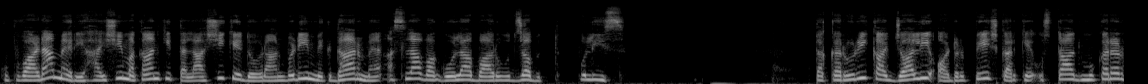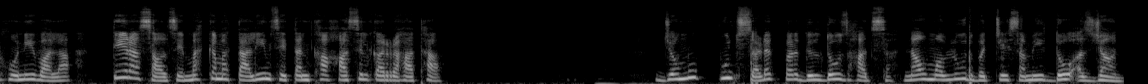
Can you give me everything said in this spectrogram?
कुपवाड़ा में रिहायशी मकान की तलाशी के दौरान बड़ी मकदार में असला व गोला बारूद जब्त, पुलिस। तकरूरी का जाली ऑर्डर पेश करके उस्ताद मुकर्र होने वाला तेरह साल से महकमा तालीम से तनख्वाह हासिल कर रहा था। जम्मू पुंछ सड़क पर दिलदोज हादसा। नौ मौलूद बच्चे समेत दो अजजान।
